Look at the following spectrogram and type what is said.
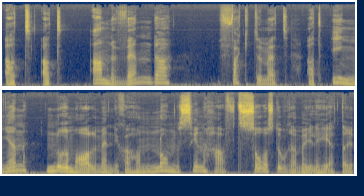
Att, att använda faktumet att ingen normal människa har någonsin haft så stora möjligheter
